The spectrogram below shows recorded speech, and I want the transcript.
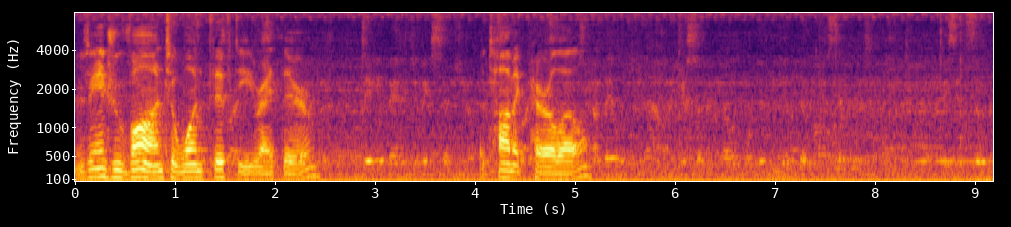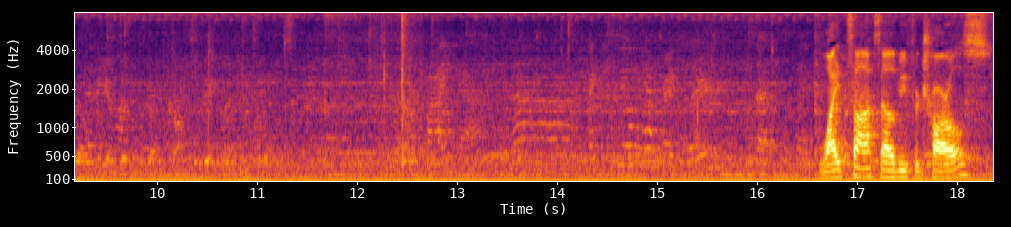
There's Andrew Vaughn to 150 right there. Atomic Parallel. White Sox, that'll be for Charles.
